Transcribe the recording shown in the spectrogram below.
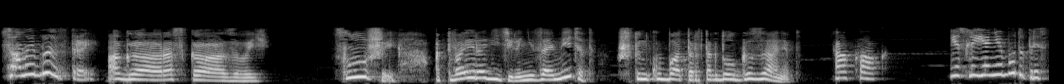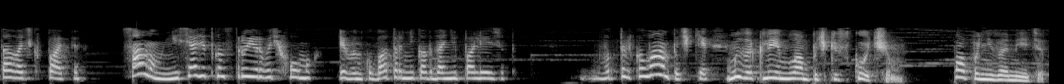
Самый быстрый. Ага, рассказывай. Слушай, а твои родители не заметят, что инкубатор так долго занят? А как? Если я не буду приставать к папе, сам он не сядет конструировать хомок и в инкубатор никогда не полезет. Вот только лампочки... Мы заклеим лампочки скотчем. Папа не заметит.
